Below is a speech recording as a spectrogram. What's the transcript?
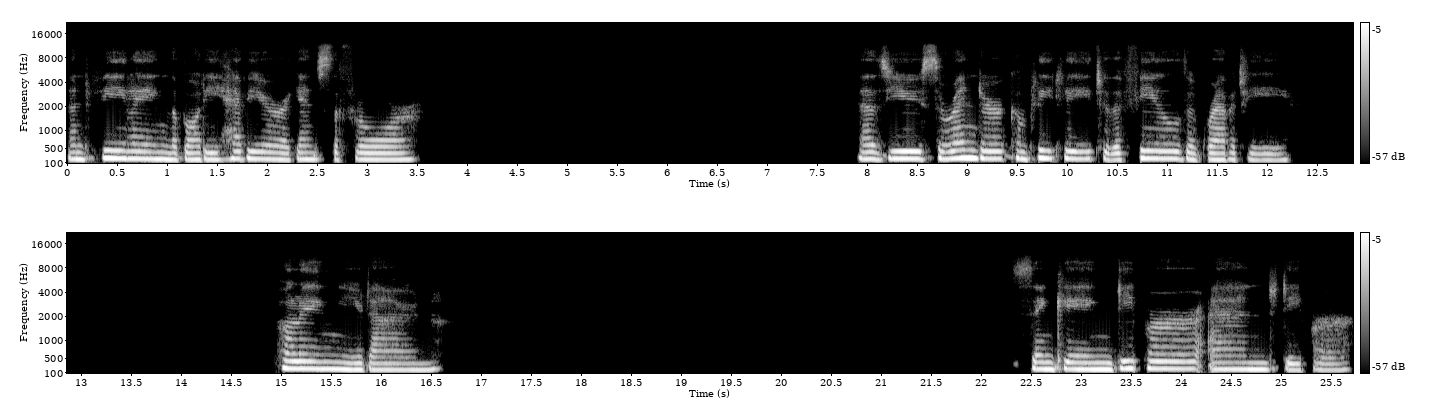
And feeling the body heavier against the floor. As you surrender completely to the field of gravity, pulling you down. Sinking deeper and deeper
